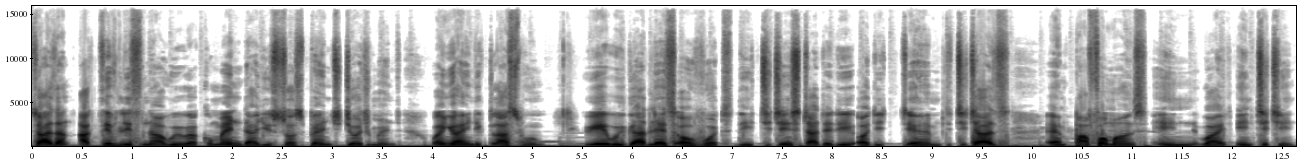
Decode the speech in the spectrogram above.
So as an active listener we recommend that you suspend judgment when you are in the classroom regardless of what the teaching strategy or the um, the teacher's um, performance in right in teaching.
